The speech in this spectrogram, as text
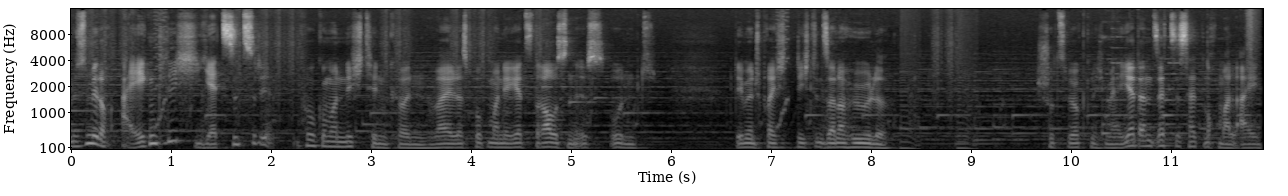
müssen wir doch eigentlich jetzt zu den Pokémon nicht hin können, weil das Pokémon ja jetzt draußen ist und dementsprechend nicht in seiner Höhle. Schutz wirkt nicht mehr. Ja, dann setzt es halt nochmal ein.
